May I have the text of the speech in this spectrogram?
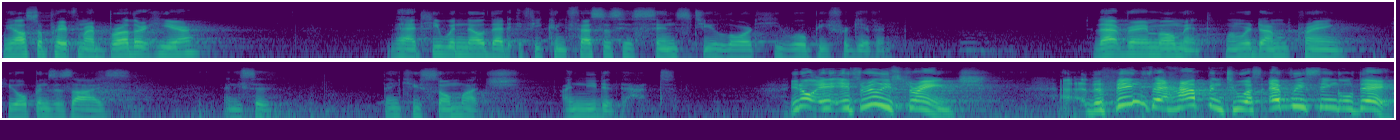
We also pray for my brother here that he would know that if he confesses his sins to you, Lord, he will be forgiven. That very moment, when we're done praying, he opens his eyes and he said, Thank you so much. I needed that. You know, it's really strange. Uh, the things that happen to us every single day,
